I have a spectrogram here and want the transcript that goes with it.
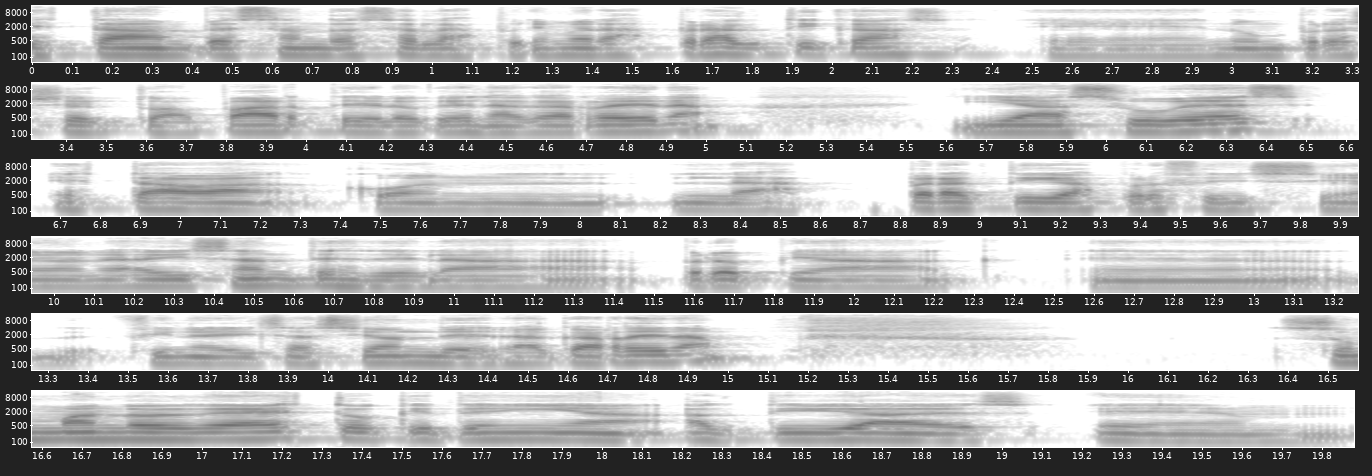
estaba empezando a hacer las primeras prácticas en un proyecto aparte de lo que es la carrera y a su vez estaba con las prácticas profesionalizantes de la propia eh, finalización de la carrera sumándole a esto que tenía actividades em,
